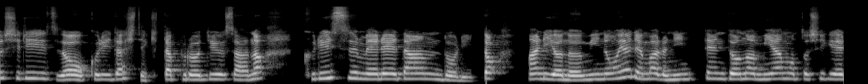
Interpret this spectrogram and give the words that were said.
ーシリーズを送り出してきたプロデューサーのクリス・メレダンドリとマリオの生みの親でもある任天堂の宮本茂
